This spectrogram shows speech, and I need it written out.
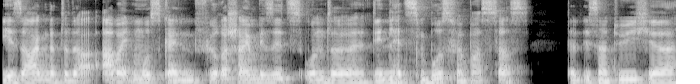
ihr sagen, dass du da arbeiten musst, keinen Führerschein besitzt und äh, den letzten Bus verpasst hast. Das ist natürlich, äh,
